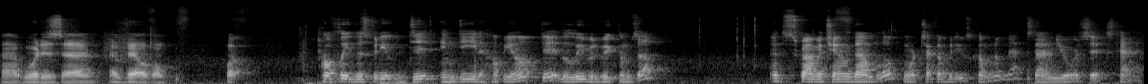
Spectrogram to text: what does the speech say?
uh, what is uh, available. But hopefully this video did indeed help you out. Did leave it a big thumbs up. And subscribe my channel down below. More tech videos coming up next on Your Six Tech.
